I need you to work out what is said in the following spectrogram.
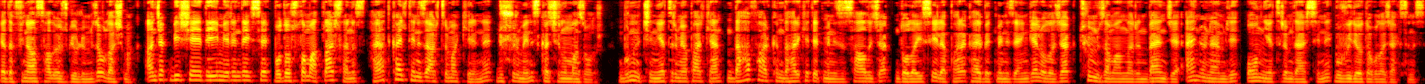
ya da finansal özgürlüğümüze ulaşmak. Ancak bir şeye deyim yerindeyse bodoslama atlarsanız hayat kalitenizi artırmak yerine düşürmeniz kaçınılmaz olur. Bunun için yatırım yaparken daha farkında hareket etmenizi sağlayacak, dolayısıyla para kaybetmenize engel olacak tüm zamanların bence en önemli 10 yatırım dersini bu videoda bulacaksınız.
